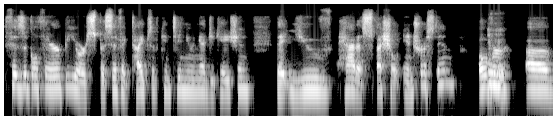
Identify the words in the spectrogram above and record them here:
physical therapy or specific types of continuing education that you've had a special interest in over mm-hmm. uh,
